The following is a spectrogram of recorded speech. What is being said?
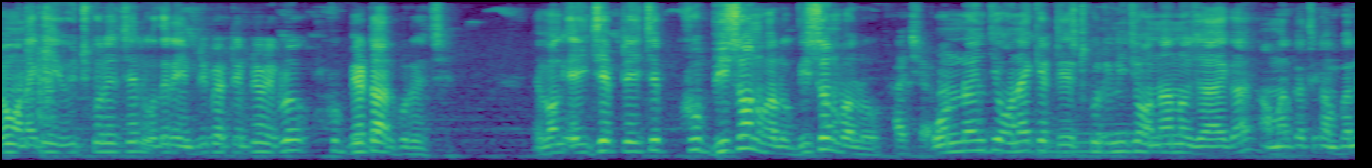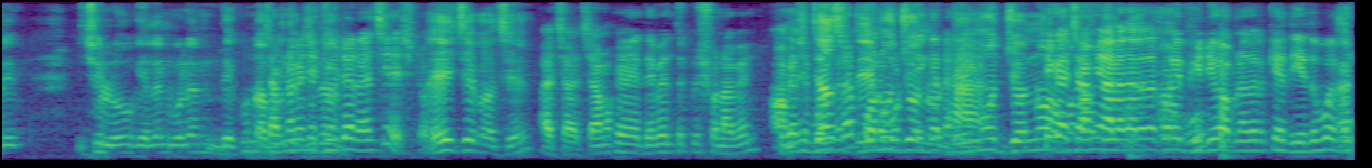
এবং অনেকে ইউজ করেছেন ওদের এমপ্লিফায়ার টেমপ্লিফায়ার এগুলো খুব বেটার করেছে। এবং এই চেপ টেই চেপ খুব ভীষণ ভালো ভীষণ ভালো। আচ্ছা। অন্য ইঞ্চি অনেকে টেস্ট করে নিয়েছে অন্যান্য জায়গায়। আমার কাছে কোম্পানির কিছু লোক এলেন বলেন দেখুন আচ্ছা, আপনার কাছে টুইটার আছে stock? এই চেপ আছে। আচ্ছা আচ্ছা আমাকে দেবেন তো একটু শোনাবেন। ঠিক আছে জাস্ট ডেমোর জন্য হ্যাঁ, ডেমোর জন্য ঠিক আছে আমি আলাদা আলাদা করে ভিডিও আপনাদেরকে দিয়ে দেবো এবং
